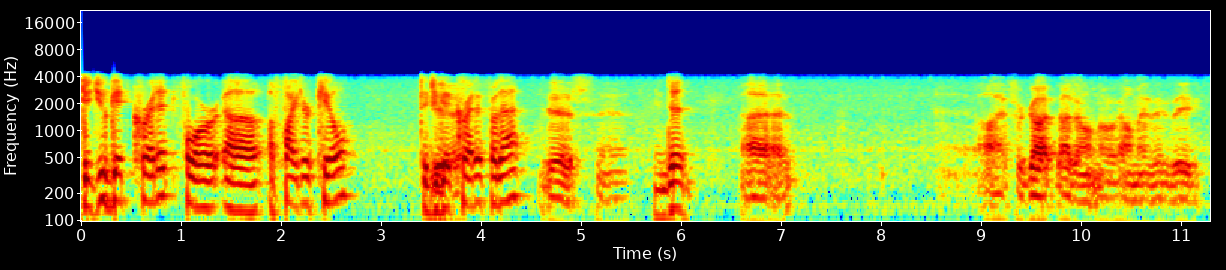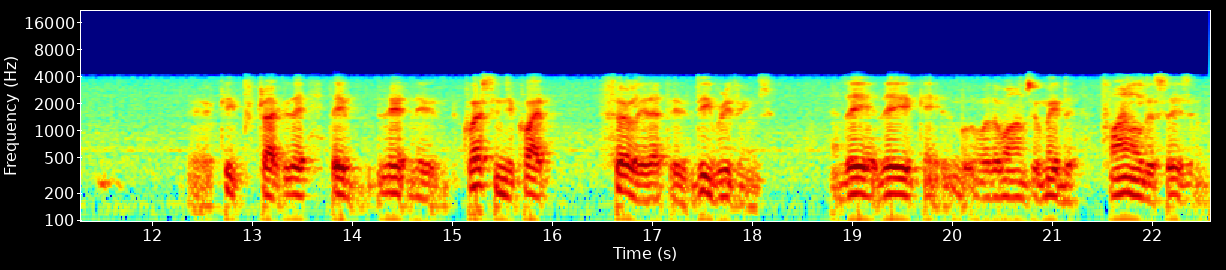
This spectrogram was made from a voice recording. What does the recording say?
Did you get credit for uh, a fighter kill? Did you get credit for that? Yes. Uh, You did. I I forgot. I don't know how many they uh, keep track. They they they, they question you quite thoroughly at the debriefings, and they they came, were the ones who made the final decision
